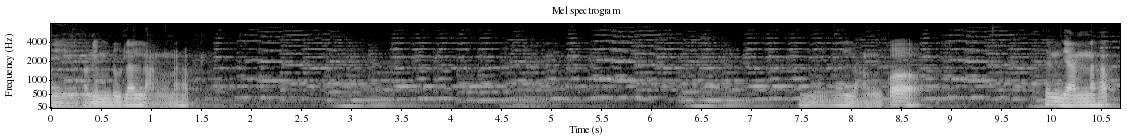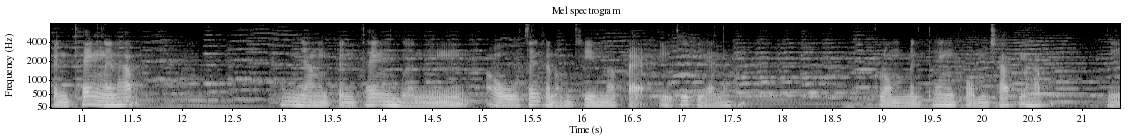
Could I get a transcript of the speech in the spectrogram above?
นี่คราวนี้มาดูด้านหลังนะครับานหลังก็เส้นยันนะครับ เป็นแท่งเลยนะครับเส้นยันเป็นแท่งเหมือนเอาเส้นขนมจีนมาแปะอยู่ที่เหรียญนะครับ กลมเป็นแท่งคมชัดนะครับนี่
